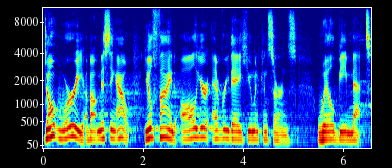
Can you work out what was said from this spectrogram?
Don't worry about missing out. You'll find all your everyday human concerns will be met.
